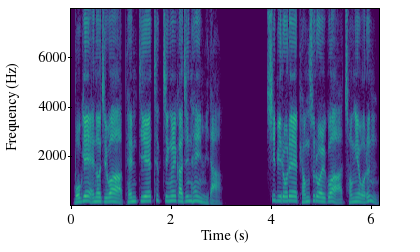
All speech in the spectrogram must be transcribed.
목의 에너지와 뱀띠의 특징을 가진 해입니다. 11월의 병술월과 정해월은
